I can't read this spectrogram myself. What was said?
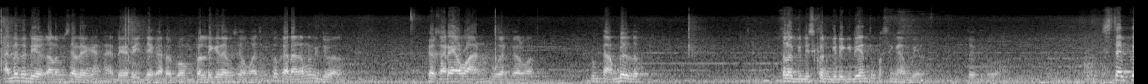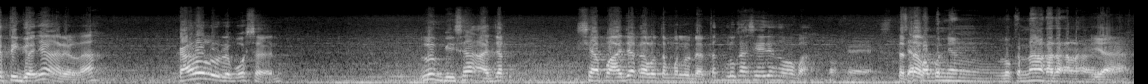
ada tuh dia kalau misalnya kan ada reject, ada gompel dikit apa segala macam tuh kadang-kadang dijual ke karyawan bukan ke karyawan. Lu ngambil tuh. Itu lagi diskon gede-gedean tuh pasti ngambil. Itu yang kedua. Step ketiganya adalah kalau lu udah bosen, lu bisa ajak siapa aja kalau temen lu datang, lu kasih aja nggak apa-apa. Oke. Tetap. Siapa pun yang lu kenal katakanlah. Iya.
